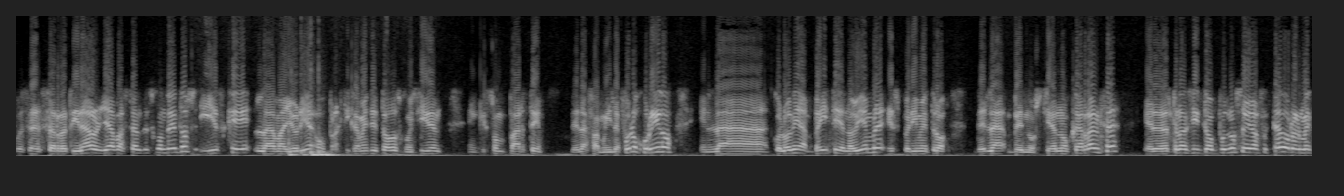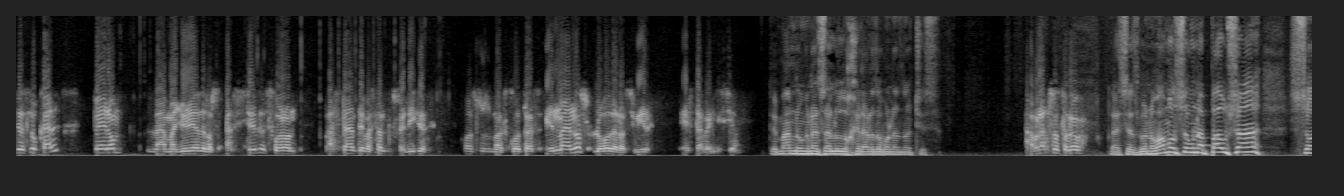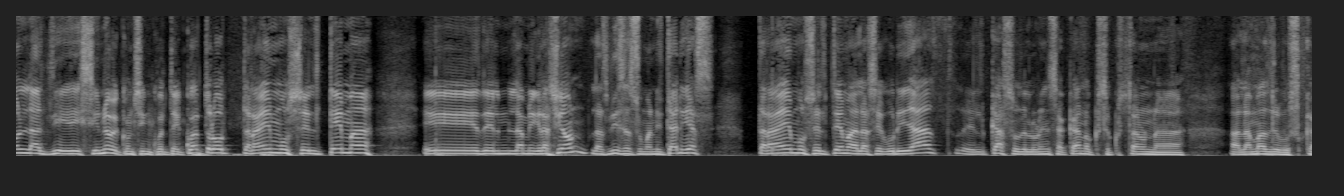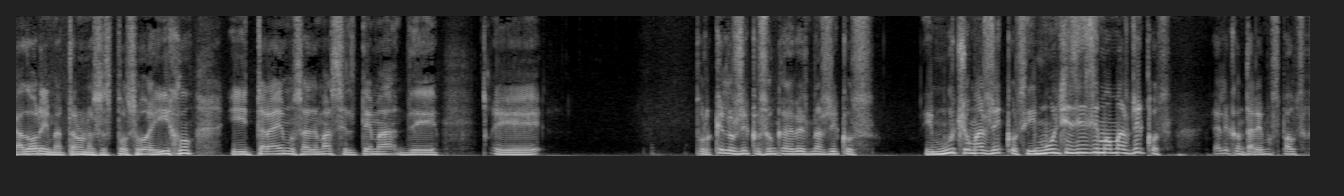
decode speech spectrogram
Pues eh, se retiraron ya bastantes contentos y es que la mayoría o prácticamente todos coinciden en que son parte de la familia. Fue lo ocurrido en la colonia 20 de noviembre, es perímetro de la Venustiano Carranza. El, tránsito pues no se vio afectado, realmente es local, pero la mayoría de los asistentes fueron bastante, bastante felices con sus mascotas en manos luego de recibir esta bendición. Te mando un gran saludo, Gerardo. Buenas noches. Abrazo, hasta luego. Gracias. Bueno, vamos a una pausa. Son las 19.54. Traemos el tema eh, de la migración, las visas humanitarias. Traemos el tema de la seguridad, el caso de Lorenza Cano que secuestraron a, a la madre buscadora y mataron a su esposo e hijo. Y traemos además el tema de eh, por qué los ricos son cada vez más ricos y mucho más ricos y muchísimo más ricos. Ya le contaremos. Pausa.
